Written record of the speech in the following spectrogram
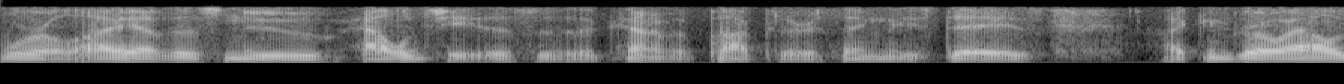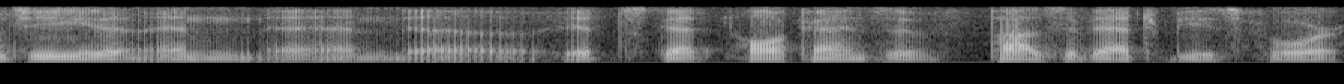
world? I have this new algae. This is a kind of a popular thing these days. I can grow algae, and and uh, it's got all kinds of positive attributes for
